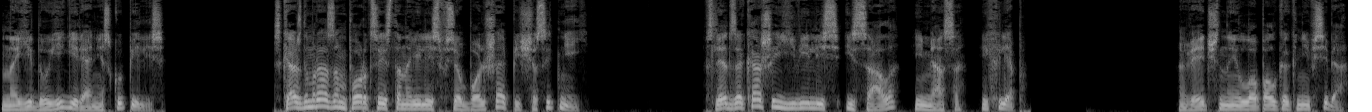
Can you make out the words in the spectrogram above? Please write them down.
На еду егеря не скупились. С каждым разом порции становились все больше, а пища сытней. Вслед за кашей явились и сало, и мясо, и хлеб. Вечный лопал как не в себя.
